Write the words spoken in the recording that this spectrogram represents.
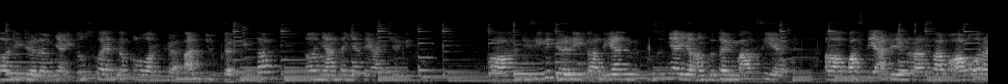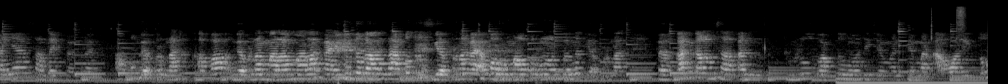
uh, di dalamnya itu selain kekeluargaan juga kita uh, nyantai-nyantai aja gitu. Uh, di sini dari kalian khususnya yang anggota lima aksi ya uh, pasti ada yang ngerasa kok aku orangnya santai banget. Aku nggak pernah apa nggak pernah marah-marah kayak gitu kan. Aku terus nggak pernah kayak formal formal banget nggak pernah. Bahkan kalau misalkan dulu waktu masih zaman zaman awal itu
